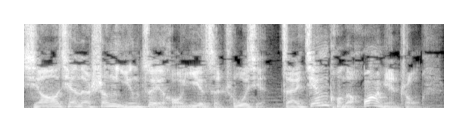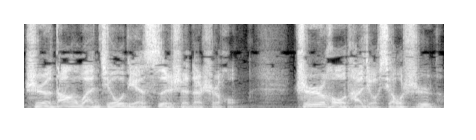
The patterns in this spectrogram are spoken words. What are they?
小倩的身影最后一次出现在监控的画面中是当晚九点四十的时候，之后她就消失了。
